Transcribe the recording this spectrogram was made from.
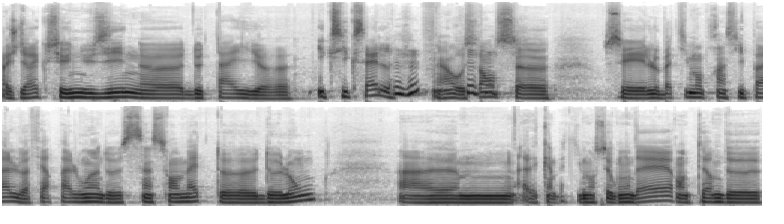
Je dirais que c'est une usine de taille XXL, mhm. hein, au sens c'est le bâtiment principal va faire pas loin de 500 mètres de long, euh, avec un bâtiment secondaire. En termes de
